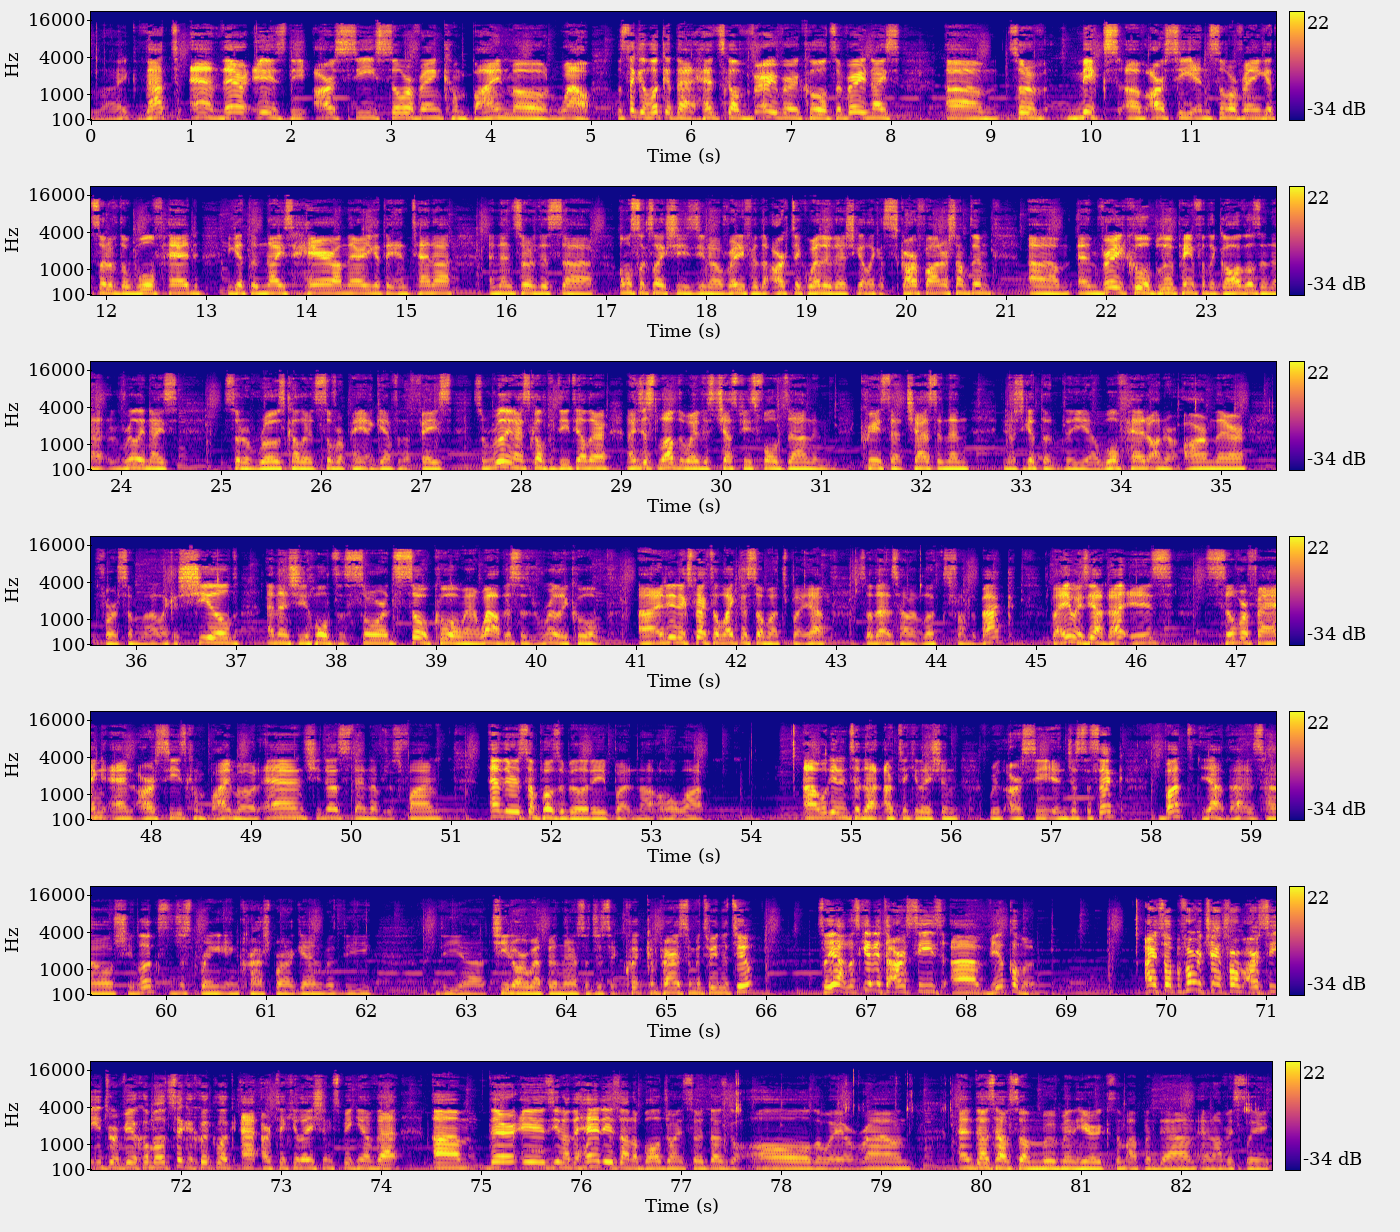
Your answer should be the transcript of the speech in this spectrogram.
like that. And there is the Arcee Silverfang combined mode. Wow. Let's take a look at that head sculpt. Very, very cool. It's a very nice um, sort of mix of Arcee and Silverfang. You get sort of the wolf head. You get the nice hair on there. You get the antenna. And then sort of this, uh, almost looks like she's, you know, ready for the Arctic weather there. She got like a scarf on or something. Um, and very cool blue paint for the goggles and that really nice sort of rose colored silver paint again for the face. Some really nice sculpted detail there. I just love the way this chest piece folds down and creates that chest. And then, you know, she got the, the uh, wolf head on her arm there for some, uh, like a shield. And then she holds the sword. So cool, man. Wow, this is really cool. Uh, I didn't expect to like this so much, but yeah. So that is how it looks from the back. But anyways, yeah, that is Silver Fang and Arcee's combined mode. And she does stand up just fine. And there is some posability, but not a whole lot. Uh, we'll get into that articulation with Arcee in just a sec. But yeah, that is how she looks. Just bring in Crash Bar again with the, the uh, Cheetor weapon there. So just a quick comparison between the two. So yeah, let's get into Arcee's uh, vehicle mode. All right, so before we transform Arcee into a vehicle mode, let's take a quick look at articulation. Speaking of that, um, there is, you know, the head is on a ball joint, so it does go all the way around and does have some movement here, some up and down, and obviously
